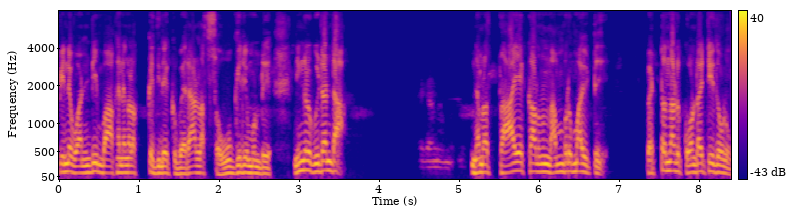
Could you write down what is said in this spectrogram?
പിന്നെ വണ്ടിയും വാഹനങ്ങളൊക്കെ ഇതിലേക്ക് വരാനുള്ള സൗകര്യമുണ്ട്. നിങ്ങൾ വിടണ്ട. നമ്മളെ താഴെ കാണുന്ന നമ്പറുമായിട്ട് പെട്ടെന്നാണ് കോണ്ടാക്ട് ചെയ്തോളൂ.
